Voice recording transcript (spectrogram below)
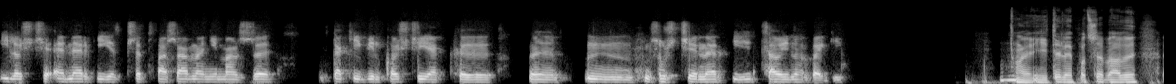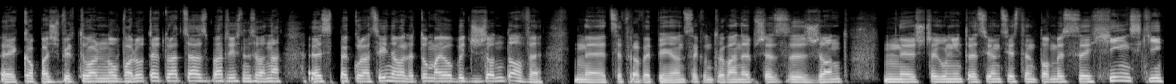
ilość energii jest przetwarzana niemalże w takiej wielkości jak zużycie energii całej Norwegii. I tyle potrzeba, aby e, kopać wirtualną walutę, która coraz bardziej jest nazywana e, spekulacyjną, ale tu mają być rządowe e, cyfrowe pieniądze kontrolowane przez rząd. Szczególnie interesujący jest ten pomysł chiński,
